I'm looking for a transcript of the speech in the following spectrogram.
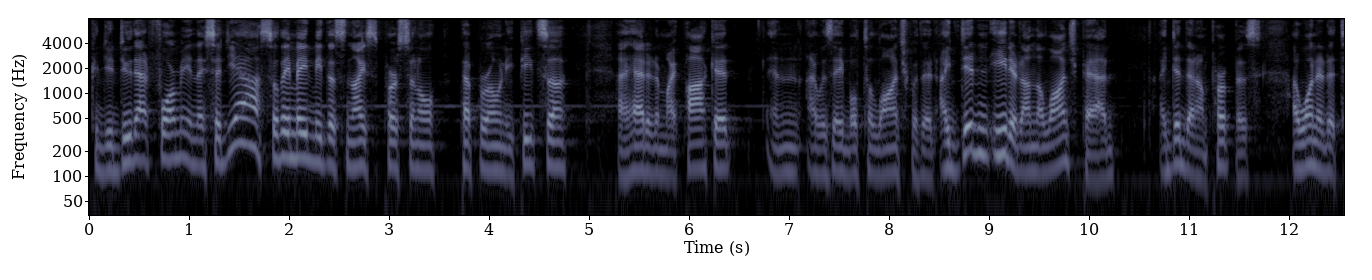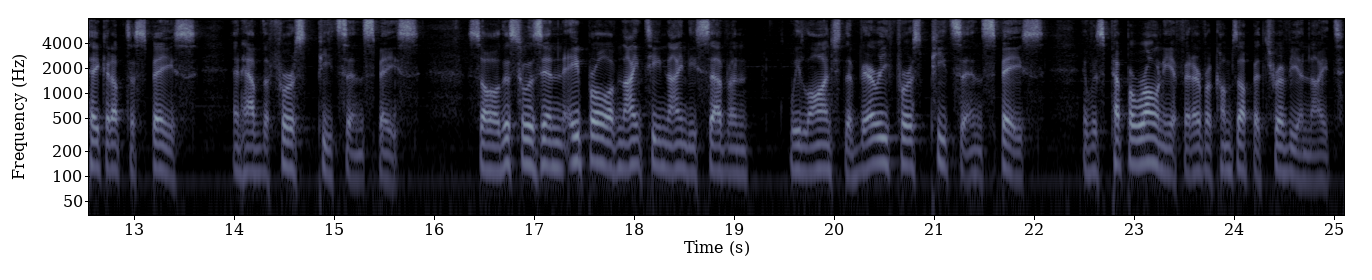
Could you do that for me? And they said, yeah. So they made me this nice personal pepperoni pizza. I had it in my pocket and I was able to launch with it. I didn't eat it on the launch pad. I did that on purpose. I wanted to take it up to space and have the first pizza in space. So this was in April of 1997. We launched the very first pizza in space. It was pepperoni if it ever comes up at trivia night.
